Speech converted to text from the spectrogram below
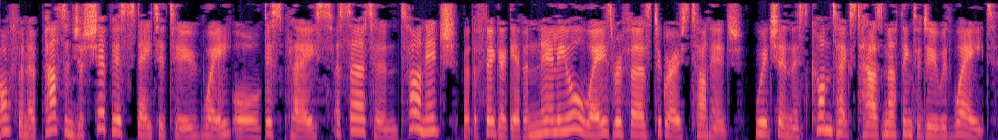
Often a passenger ship is stated to weigh or displace a certain tonnage, but the figure given nearly always refers to gross tonnage, which in this context has nothing to do with weight.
